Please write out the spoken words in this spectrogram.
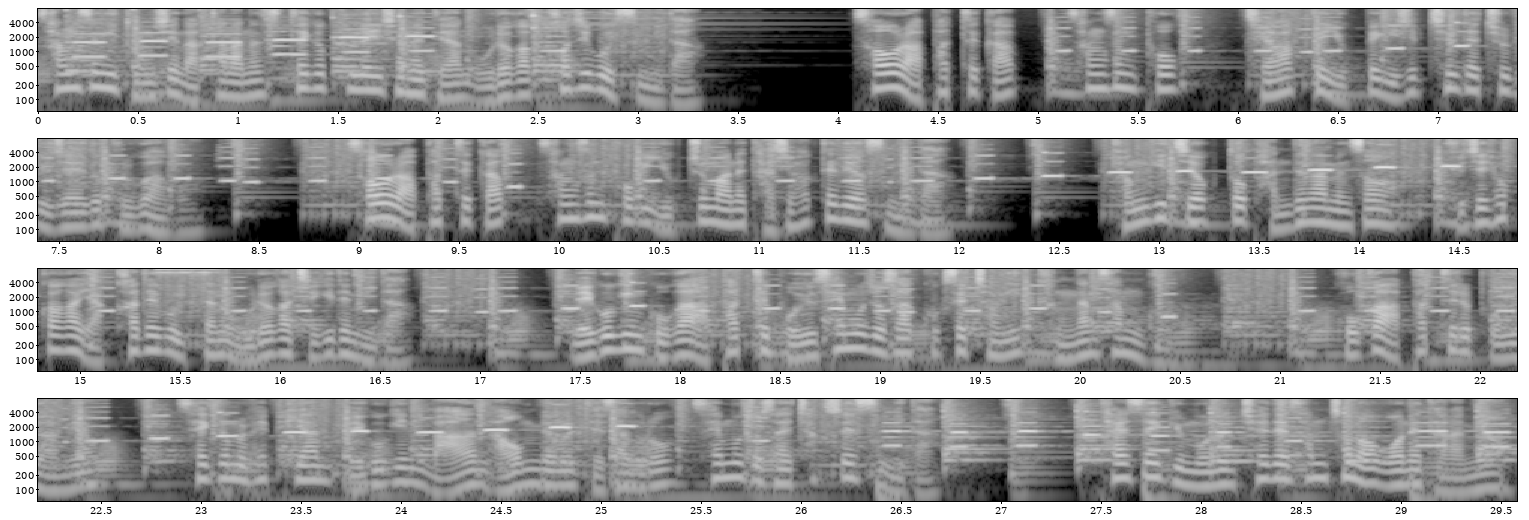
상승이 동시에 나타나는 스태그플레이션에 대한 우려가 커지고 있습니다. 서울 아파트값 상승폭 재확대 627 대출 규제에도 불구하고 서울 아파트값 상승폭이 6주 만에 다시 확대되었습니다. 경기 지역도 반등하면서 규제 효과가 약화되고 있다는 우려가 제기됩니다. 외국인 고가 아파트 보유 세무조사 국세청이 강남 3구 고가 아파트를 보유하며 세금을 회피한 외국인 49명을 대상으로 세무조사에 착수했습니다. 탈세 규모는 최대 3천억 원에 달하며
